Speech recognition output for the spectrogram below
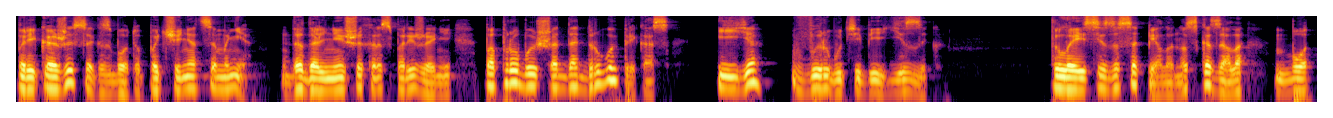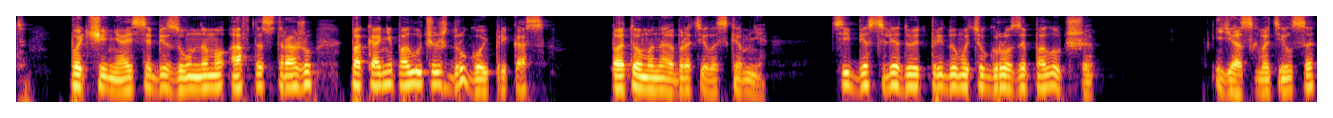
«Прикажи сексботу подчиняться мне до дальнейших распоряжений. Попробуешь отдать другой приказ, и я вырву тебе язык». Тлейси засопела, но сказала «Бот, подчиняйся безумному автостражу, пока не получишь другой приказ». Потом она обратилась ко мне. «Тебе следует придумать угрозы получше». Я схватился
